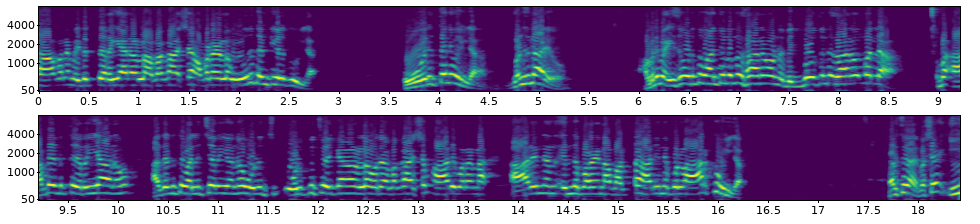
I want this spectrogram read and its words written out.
സാധനം എടുത്തെറിയാനുള്ള അവകാശം അവിടെയുള്ള ഒരു തണ്ടികൾക്കും ഇല്ല ഒരുത്തനും ഇല്ല മനസ്സിലായോ? അവർ പൈസ കൊടുത്ത് വാങ്ങിച്ചുകൊണ്ടുവന്ന സാധനമാണ്. ബിഗ് ബോസിന്റെ സാധനമൊന്നുമല്ല. അപ്പൊ അതെടുത്ത് എറിയാനോ അതെടുത്ത് വലിച്ചെറിയാനോ ഒളിച്ച് ഒളിപ്പിച്ചു വെക്കാനുള്ള ഒരു അവകാശം ആര് പറയുന്ന ആരിന് എന്ന് പറയുന്ന വട്ട ആരിനെ പോലുള്ള ആർക്കും ഇല്ല. മനസ്സിലായി? പക്ഷെ ഈ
